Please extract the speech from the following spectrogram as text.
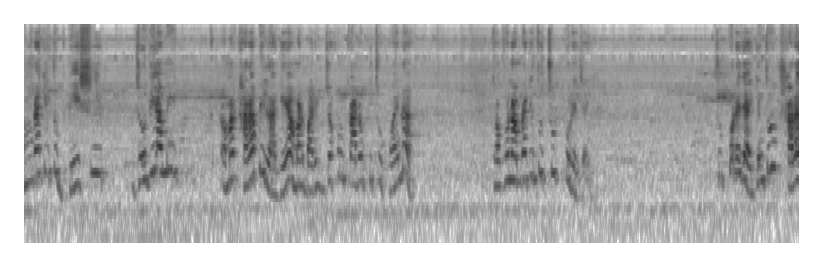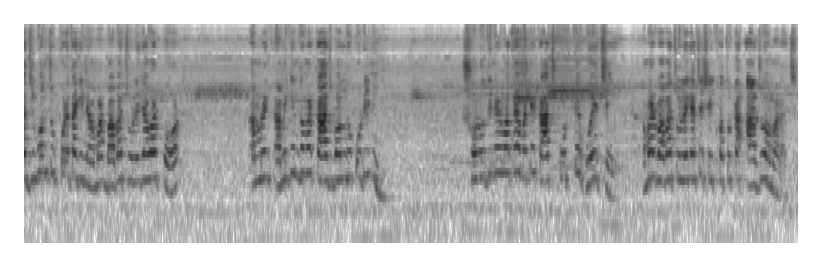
আমরা কিন্তু বেশি, যদি আমি আমার খারাপই লাগে, আমার বাড়ির যখন কারও কিছু হয় না, তখন আমরা কিন্তু চুপ করে যাই। চুপ করে যাই, কিন্তু সারা জীবন চুপ করে থাকি না। আমার বাবা চলে যাওয়ার পর আমরা, আমি কিন্তু আমার কাজ বন্ধ করিনি। ষোলো দিনের মাথায় আমাকে কাজ করতে হয়েছে। আমার বাবা চলে গেছে, সেই ক্ষতটা আজও আমার আছে।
